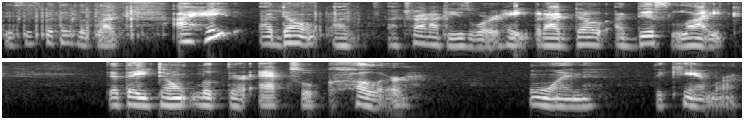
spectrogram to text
This is what they look like. I hate. I don't. I I try not to use the word hate, but I don't. I dislike that they don't look their actual color on the camera.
